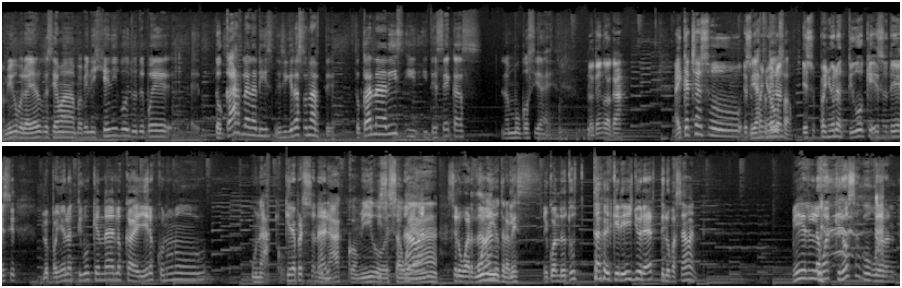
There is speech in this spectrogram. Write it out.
Amigo, pero hay algo que se llama papel higiénico y tú te puedes eh, tocar la nariz, ni siquiera sonarte. Tocar la nariz y, y te secas las mucosidades. Lo tengo acá. Hay cacha esos, esos, pañuelos, esos pañuelos antiguos que eso te iba a decir. Los pañuelos antiguos que andaban los caballeros con uno Un asco. que era personal. Un asco, amigo, y se esa sonaban, weá. se lo guardaban. Una y otra vez. Y, cuando tú estabas- querías llorar, te lo pasaban. Miren la weá asquerosa, pues, weón.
